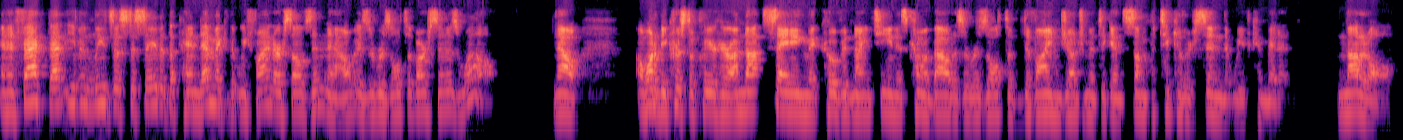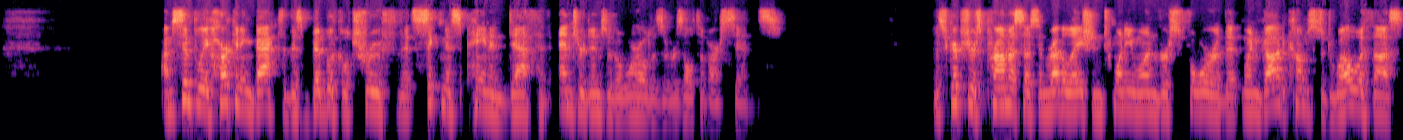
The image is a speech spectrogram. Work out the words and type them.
And in fact, that even leads us to say that the pandemic that we find ourselves in now is a result of our sin as well. Now, I want to be crystal clear here. I'm not saying that COVID 19 has come about as a result of divine judgment against some particular sin that we've committed. Not at all. I'm simply hearkening back to this biblical truth that sickness, pain, and death have entered into the world as a result of our sins. The scriptures promise us in Revelation 21, verse 4, that when God comes to dwell with us,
